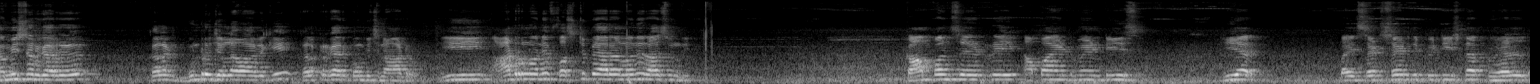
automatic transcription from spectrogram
కమిషనర్ గారు కలెక్టర్ గుంటూరు జిల్లా వాళ్ళకి కలెక్టర్ గారికి పంపించిన ఆర్డర్. ఈ ఆర్డర్లోనే ఫస్ట్ పేరాలోనే రాసింది compensatory appointment is here by set side the petitioner to held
